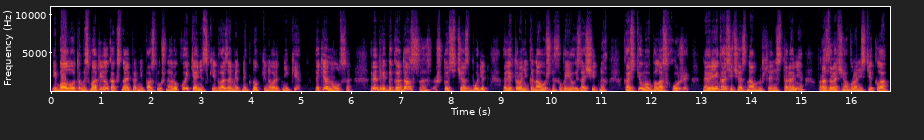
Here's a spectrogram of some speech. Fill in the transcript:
и болотом, и смотрел, как снайпер непослушной рукой тянет к едва заметной кнопке на воротнике. Дотянулся. Редрик догадался, что сейчас будет. Электроника научных и боевых защитных костюмов была схожей. Наверняка сейчас на внутренней стороне прозрачного бронестекла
